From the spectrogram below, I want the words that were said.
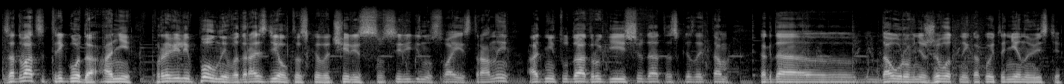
за 23 года они провели полный водораздел, так сказать, через середину своей страны, одни туда, другие сюда, так сказать, там, когда э, до уровня животной какой-то ненависти.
